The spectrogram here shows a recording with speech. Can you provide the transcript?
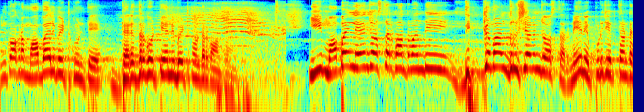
ఇంకొకటి మొబైల్ పెట్టుకుంటే దరిద్ర కొట్టి అని పెట్టుకుంటారు కొంతమంది. ఈ మొబైల్ ఏం చూస్తారు కొంతమంది? దిగ్గమాల దృశ్యాలను చూస్తారు. నేను ఎప్పుడు చెప్తుంటా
